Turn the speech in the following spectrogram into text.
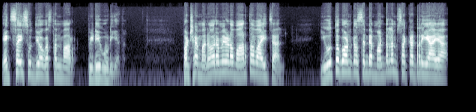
എക്സൈസ് ഉദ്യോഗസ്ഥന്മാർ പിടികൂടിയത്. പക്ഷേ മനോരമയുടെ വാർത്ത വായിച്ചാൽ യൂത്ത് കോൺഗ്രസിന്റെ മണ്ഡലം സെക്രട്ടറിയായ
